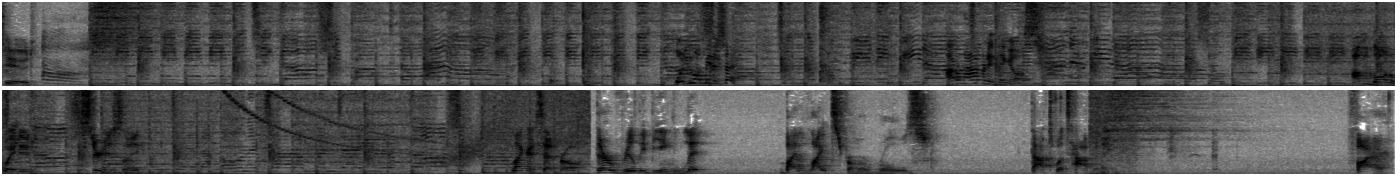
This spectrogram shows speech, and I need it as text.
Dude. What do you want me to say? I don't have anything else. I'm blown away, dude. Seriously. Like I said, bro, they're really being lit by lights from a Rolls. That's what's happening. Fire.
